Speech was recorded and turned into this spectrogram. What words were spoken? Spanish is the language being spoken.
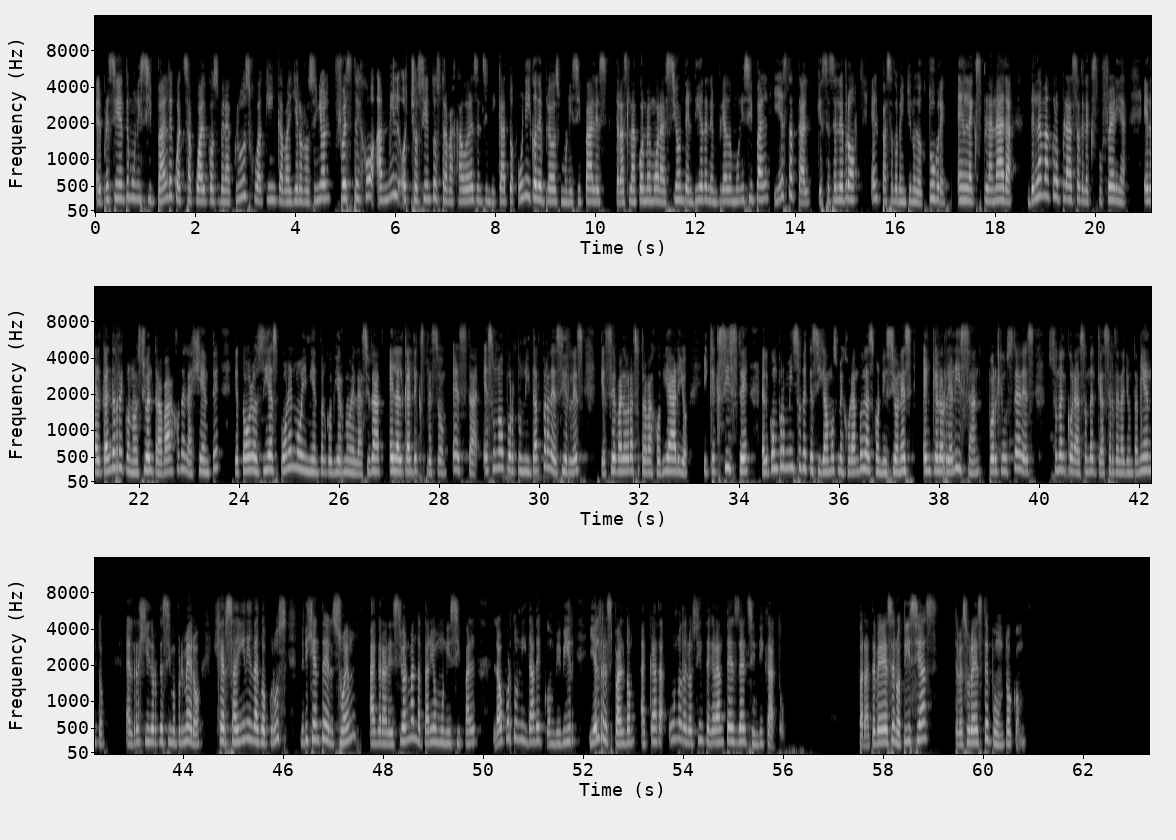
El presidente municipal de Coatzacoalcos, Veracruz, Joaquín Caballero Rosiñol, festejó a 1.800 trabajadores del Sindicato Único de Empleados Municipales tras la conmemoración del Día del Empleado Municipal y Estatal que se celebró el pasado 21 de octubre. En la explanada de la macroplaza de la expoferia, el alcalde reconoció el trabajo de la gente que todos los días pone en movimiento el gobierno de la ciudad. El alcalde expresó, esta es una oportunidad para decirles que se valora su trabajo diario y que existe el compromiso de que sigamos mejorando las condiciones en que lo realizan, porque ustedes son el corazón del quehacer del ayuntamiento. El regidor decimoprimero, Gersaín Hidalgo Cruz, dirigente del SUEM, agradeció al mandatario municipal la oportunidad de convivir y el respaldo a cada uno de los integrantes del sindicato. Para TVS Noticias, tvsureste.com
